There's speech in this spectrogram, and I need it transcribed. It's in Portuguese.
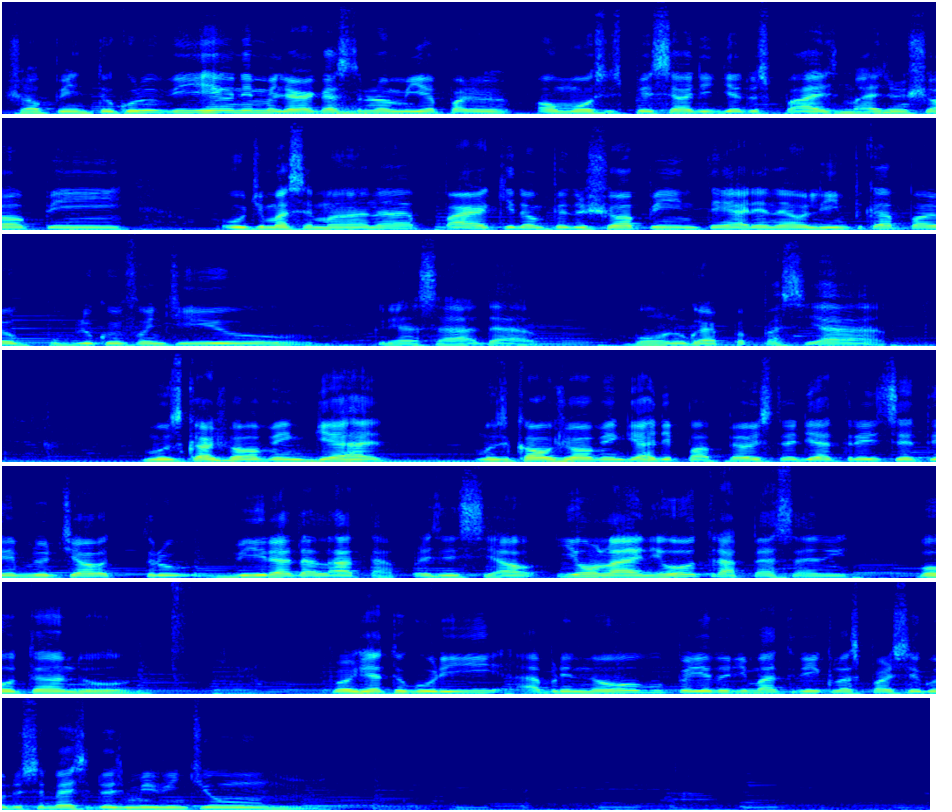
Shopping Tucuruvi reúne melhor gastronomia para o almoço especial de Dia dos Pais. Mais um shopping Última semana, Parque Dom Pedro Shopping tem arena olímpica para o público infantil. Criançada, bom lugar para passear. Música Jovem Guerra Musical Jovem Guerra de Papel estreia dia 3 de setembro no Teatro Vira da Lata, presencial e online. Outra peça voltando. Projeto Guri abre novo período de matrículas para o segundo semestre de 2021.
